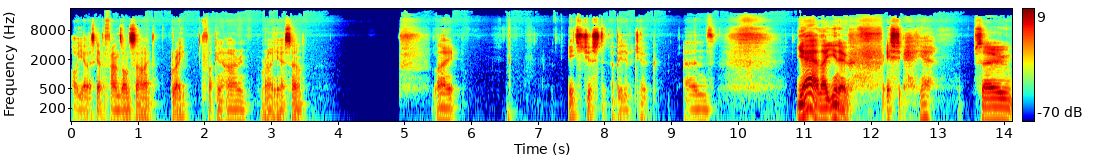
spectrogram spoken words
Oh yeah, let's get the fans on side. Great, fucking hire him. Right, yeah, sound. Like, it's just a bit of a joke, and yeah, like you know, it's yeah. So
